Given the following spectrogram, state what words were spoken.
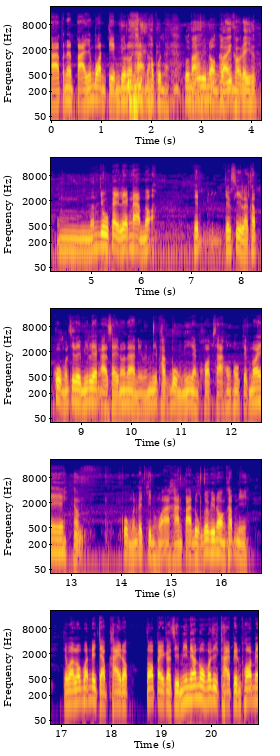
ปลาเพราะนั้นปลายังบ่อนเต็มอยู่เนาะหน้าเนาะพุ่นน่ะ เพิ่นปลาพี่น้องครับปลาให้เขาได้อยู่อืมมันอยู่ใกล้แรงน้ำเนาะเฮ็ดจังซี่ล่ะครับกุ้งมันสิได้มีแรงอาศัยเนาะหน้านี่มันมีผักบุ้งมีหยังขอบสระหกๆจักหน้อย ครับ กุ้งมันก็กินหัวอาหารปลาดุกด้วยพี่น้องครับนี่ แต่ว่าเราวันได้จับขายดอกต่อไปก็สิมีแนวโน้มว่าสิขายเป็นพ่อแม่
